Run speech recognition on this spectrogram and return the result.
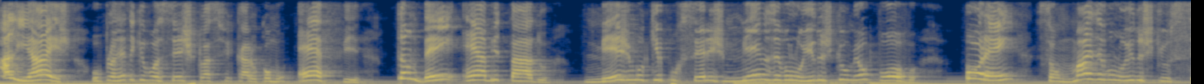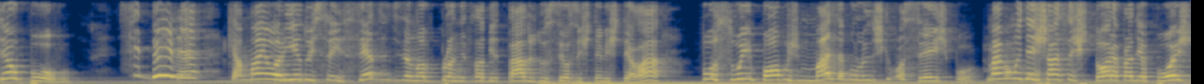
Aliás, o planeta que vocês classificaram como F também é habitado, mesmo que por seres menos evoluídos que o meu povo. Porém, são mais evoluídos que o seu povo. Se bem, né, que a maioria dos 619 planetas habitados do seu sistema estelar possuem povos mais evoluídos que vocês, pô. Mas vamos deixar essa história para depois,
